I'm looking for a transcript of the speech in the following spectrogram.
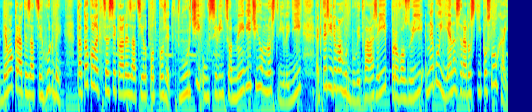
demokratizaci hudby. Tato kolekce si klade za cíl podpořit tvůrčí úsilí co největšího množství lidí, kteří doma hudbu vytvářejí, provozují nebo jen s radostí poslouchají.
